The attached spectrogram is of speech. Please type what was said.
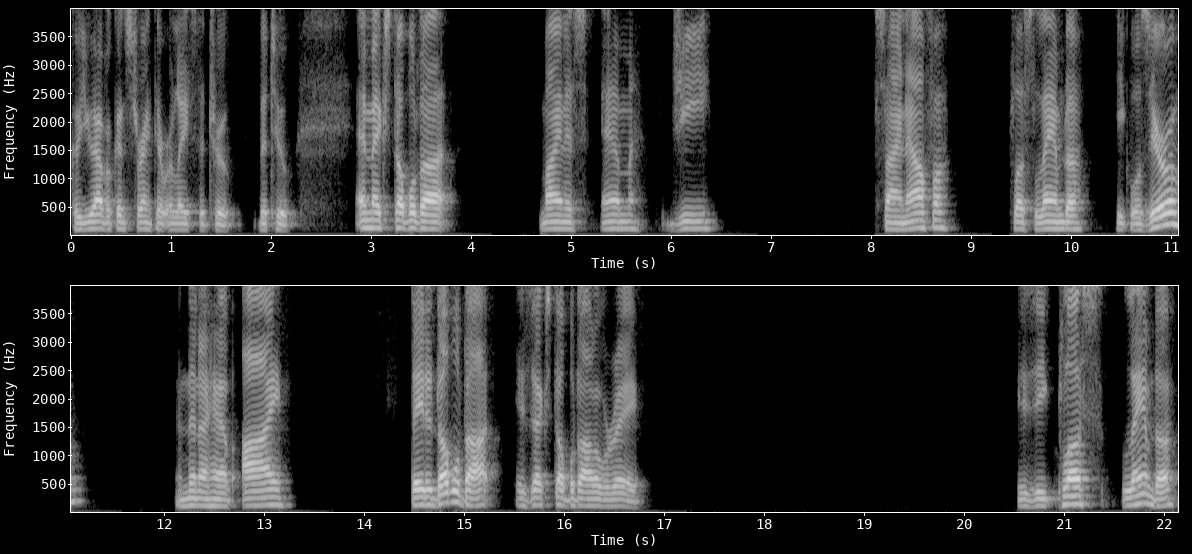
Because you have a constraint that relates the true, the two. mx double dot minus mg sine alpha plus lambda equals zero. And then I have I theta double dot is x double dot over A. Is e plus lambda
